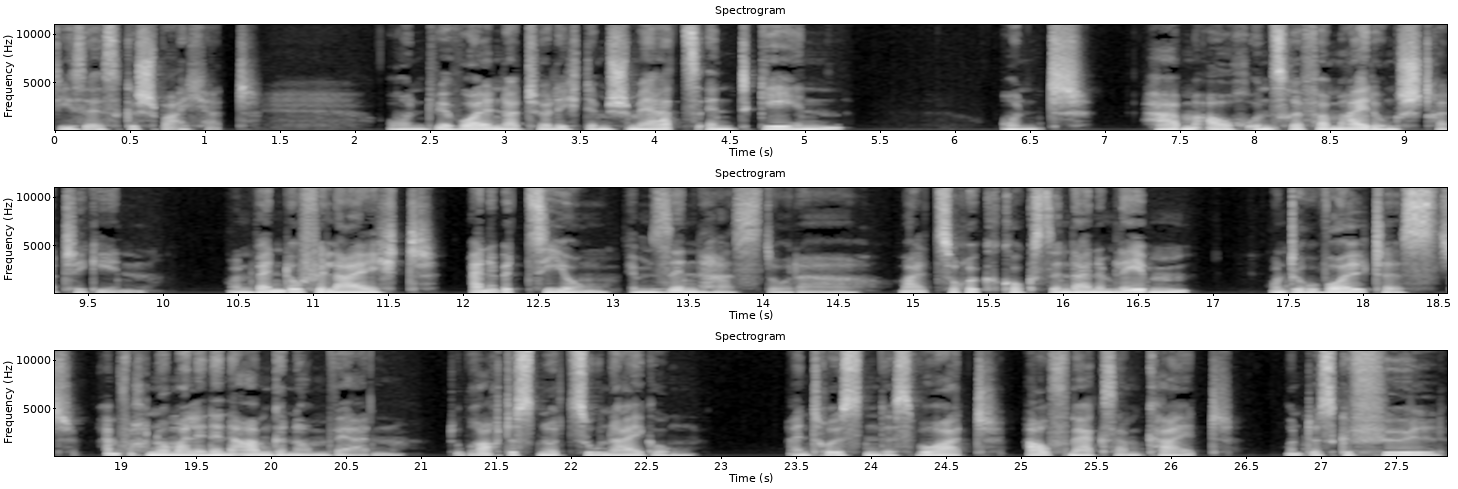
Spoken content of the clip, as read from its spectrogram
Diese ist gespeichert. Und wir wollen natürlich dem Schmerz entgehen und haben auch unsere Vermeidungsstrategien. Und wenn du vielleicht eine Beziehung im Sinn hast oder mal zurückguckst in deinem Leben und du wolltest einfach nur mal in den Arm genommen werden Du brauchtest nur Zuneigung, ein tröstendes Wort, Aufmerksamkeit und das Gefühl,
